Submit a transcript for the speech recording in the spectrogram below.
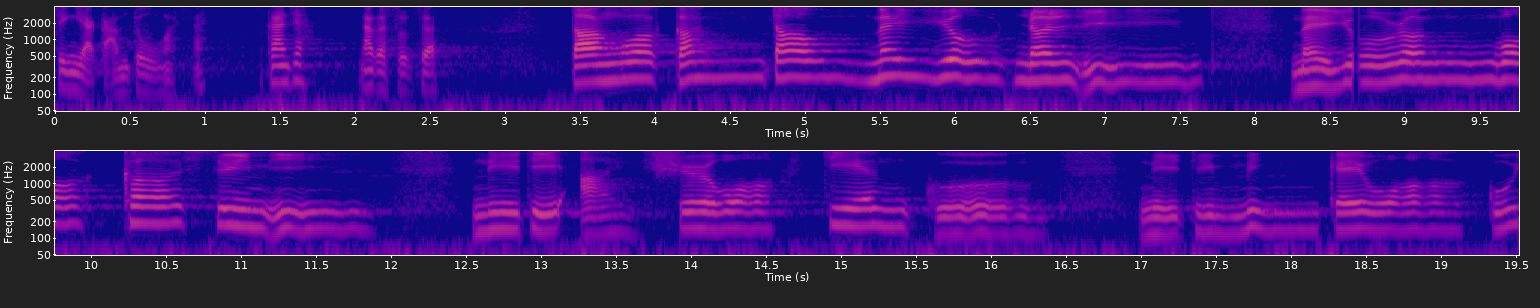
心也感动啊！来，看一下。那个是不是？当我感到没有能力，没有人我可寻觅，你的爱是我坚固，你的命给我归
